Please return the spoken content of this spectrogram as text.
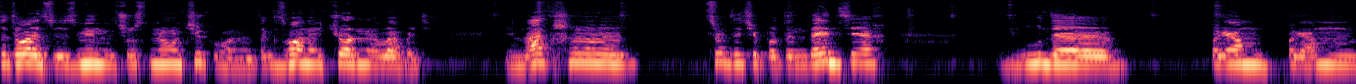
ситуацію змінить щось неочікуване, так званий чорний лебедь. Інакше, судячи по тенденціях, буде прям прям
